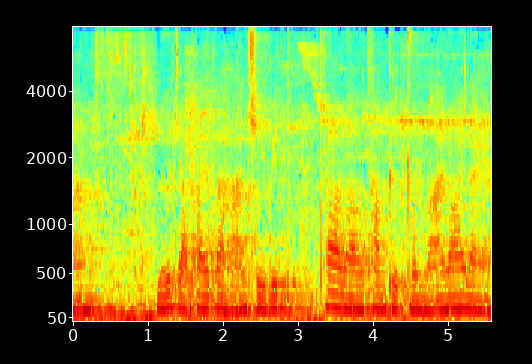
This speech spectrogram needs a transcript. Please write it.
าง หรือจับไปประหารชีวิต ถ้าเราทำผิดกฎหมายร้ายแรง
